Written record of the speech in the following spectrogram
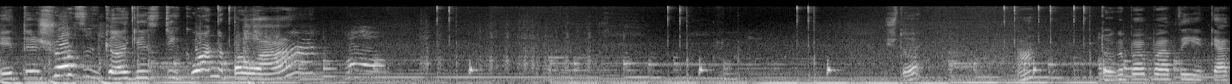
Это что как из стекла на пола? Что? А? Только попадает как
